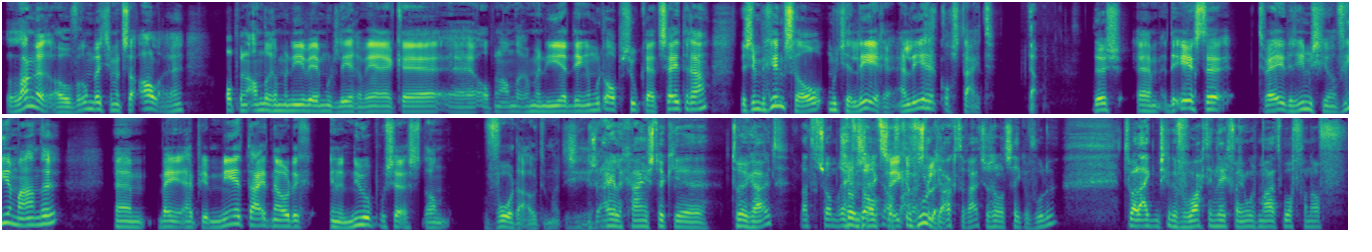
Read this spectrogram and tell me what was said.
langer over, omdat je met z'n allen op een andere manier weer moet leren werken, eh, op een andere manier dingen moet opzoeken, et cetera. Dus in beginsel moet je leren en leren kost tijd. Ja. Dus um, de eerste twee, drie, misschien wel vier maanden um, ben je, heb je meer tijd nodig in het nieuwe proces dan voor de automatisering. Dus eigenlijk ga je een stukje terug uit, laat het zo maar even zo zal het zeker voelen. achteruit, zo zal het zeker voelen. Terwijl eigenlijk misschien de verwachting ligt van jongens, maar het wordt vanaf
